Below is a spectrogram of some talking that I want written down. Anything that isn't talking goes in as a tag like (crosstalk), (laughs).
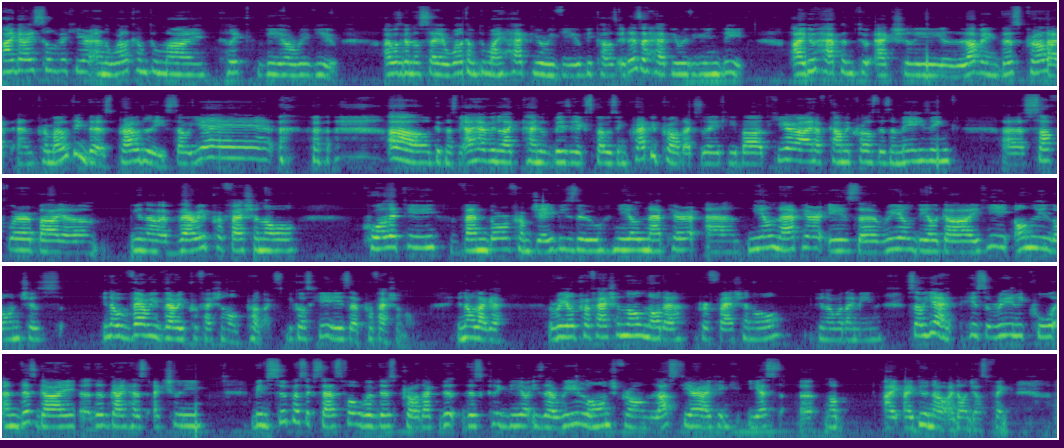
Hi guys, Sylwia here and welcome to my ClickVio review. I was gonna say welcome to my happy review because it is a happy review indeed. I do happen to actually loving this product and promoting this proudly, so yeah! (laughs) oh goodness me, I have been like kind of busy exposing crappy products lately, but here I have come across this amazing uh, software by a um, you know, a very professional quality vendor from JVZoo, Neil Napier. And Neil Napier is a real deal guy. He only launches, you know, very, very professional products because he is a professional. You know, like a real professional, not a professional, if you know what I mean. So yeah, he's really cool. And this guy, uh, this guy has actually been super successful with this product. This, this ClickVio is a relaunch from last year. I think, yes, uh, not, I, I do know, I don't just think.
